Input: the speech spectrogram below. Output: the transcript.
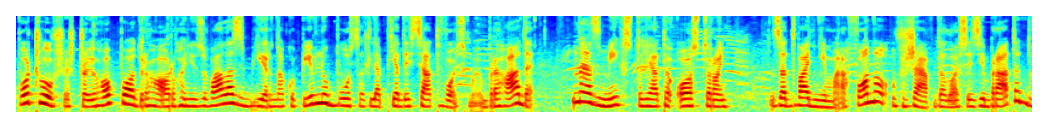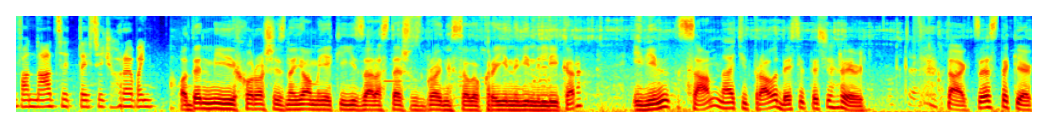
Почувши, що його подруга організувала збір на купівлю буса для 58-ї бригади, не зміг стояти осторонь. За два дні марафону вже вдалося зібрати 12 тисяч гривень. Один мій хороший знайомий, який зараз теж у Збройних сил України, він лікар, і він сам навіть відправив 10 тисяч гривень. Так, це з таких.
